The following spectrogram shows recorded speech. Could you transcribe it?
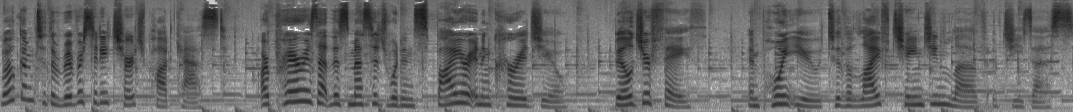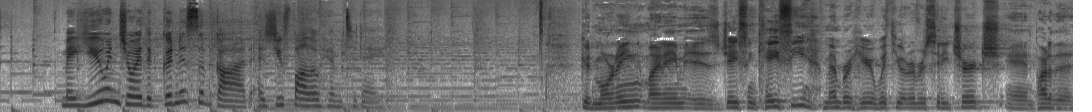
Welcome to the River City Church podcast. Our prayer is that this message would inspire and encourage you, build your faith, and point you to the life changing love of Jesus. May you enjoy the goodness of God as you follow him today. Good morning. My name is Jason Casey, member here with you at River City Church and part of the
